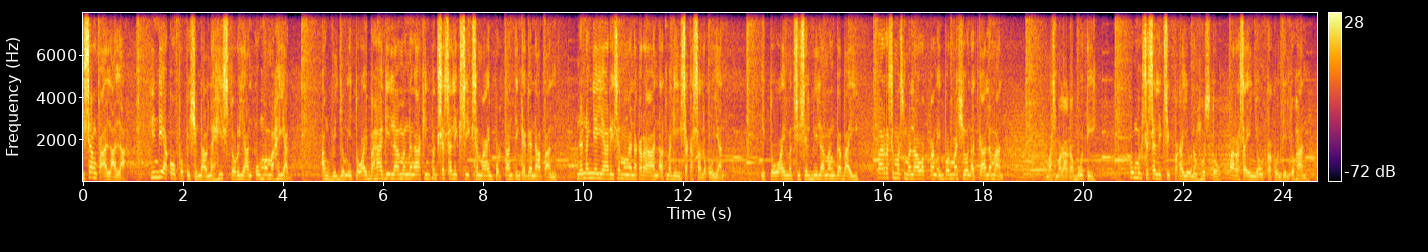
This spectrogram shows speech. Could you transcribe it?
Isang paalala, hindi ako profesional na historian o mamahayag. Ang videong ito ay bahagi lamang ng aking pagsasaliksik sa mga importanteng kaganapan na nangyayari sa mga nakaraan at maging sa kasalukuyan. Ito ay magsisilbi lamang gabay para sa mas malawak pang impormasyon at kaalaman. Mas makakabuti kung magsasaliksik pa kayo ng husto para sa inyong kakuntintuhan.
